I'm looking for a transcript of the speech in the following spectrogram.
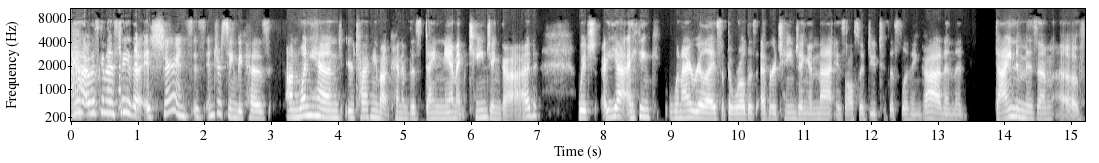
Yeah, I was going to say that assurance is interesting because on one hand you're talking about kind of this dynamic changing God which uh, yeah i think when i realized that the world is ever changing and that is also due to this living god and the dynamism of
